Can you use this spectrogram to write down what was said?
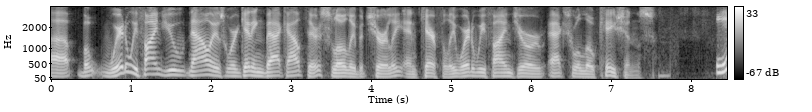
Uh, but where do we find you now as we're getting back out there slowly but surely and carefully? Where do we find your actual locations? Yeah,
